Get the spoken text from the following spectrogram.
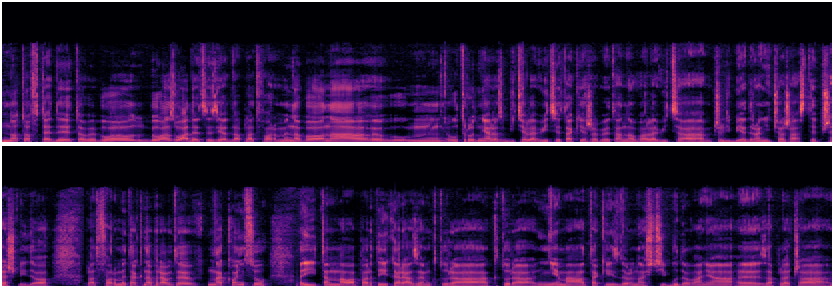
no to wtedy to by było, była zła decyzja dla Platformy, no bo ona um, utrudnia rozbicie lewicy takie, żeby ta nowa lewica, czyli Biedroń i Czarzasty przeszli do Platformy tak naprawdę na końcu. I tam mała partyjka razem, która, która nie ma takiej zdolności budowania e, zaplecza,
